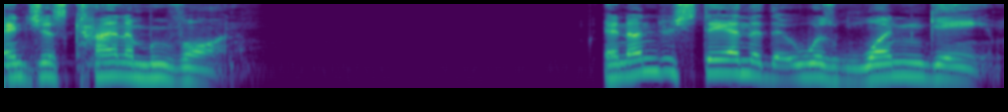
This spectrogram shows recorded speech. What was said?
and just kind of move on. And understand that it was one game.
